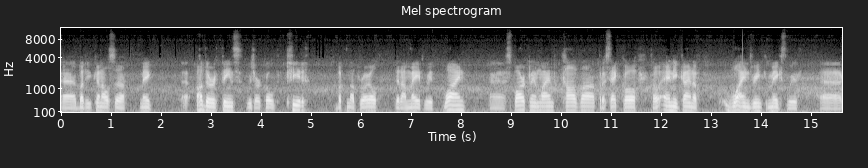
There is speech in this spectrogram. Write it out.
Uh, but you can also make uh, other things which are called kir but not royal that are made with wine uh, sparkling wine cava prosecco. So any kind of wine drink mixed with uh,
